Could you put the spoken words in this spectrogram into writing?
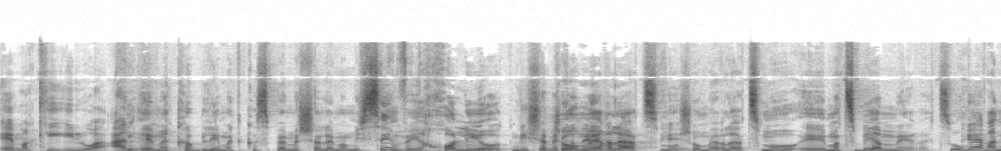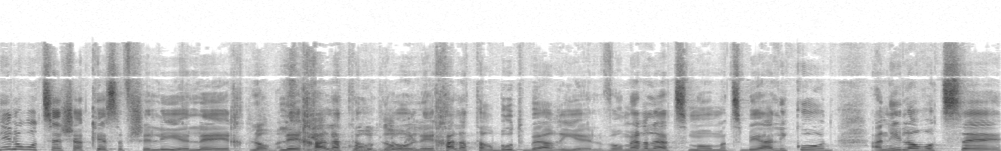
הם הכאילו האנטי... הם מקבלים את כספי משלם המיסים, ויכול להיות שמקבל... שאומר לעצמו, כן. שאומר לעצמו, אה, מצביע מרץ, הוא כן. אומר, אני לא רוצה שהכסף שלי ילך לא, להיכל. לא, לא, התרבות באריאל, ואומר לעצמו, מצביע הליכוד, אני לא רוצה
